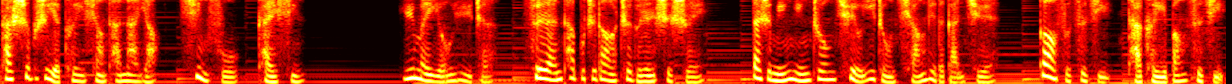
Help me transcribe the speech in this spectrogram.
他是不是也可以像他那样幸福开心？玉美犹豫着。虽然他不知道这个人是谁，但是冥冥中却有一种强烈的感觉，告诉自己他可以帮自己。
